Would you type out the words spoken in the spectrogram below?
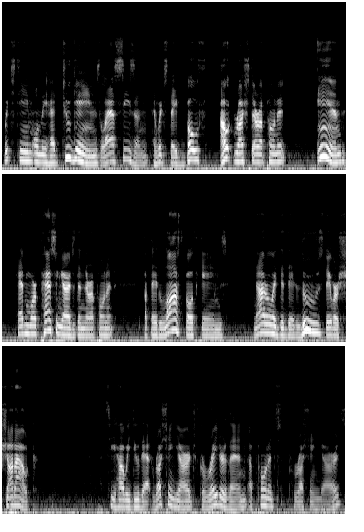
Which team only had two games last season in which they both outrushed their opponent and had more passing yards than their opponent, but they lost both games? Not only did they lose, they were shut out see how we do that. Rushing yards greater than opponent's rushing yards.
